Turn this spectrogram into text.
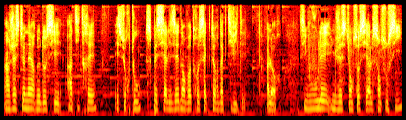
un gestionnaire de dossiers attitré et surtout spécialisé dans votre secteur d'activité. Alors, si vous voulez une gestion sociale sans souci,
